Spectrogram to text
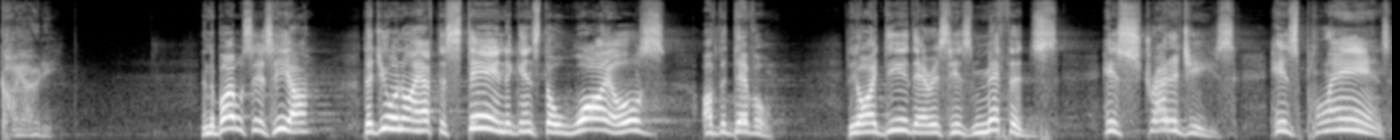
coyote. And the Bible says here that you and I have to stand against the wiles of the devil. The idea there is his methods, his strategies, his plans.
